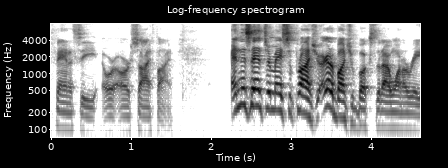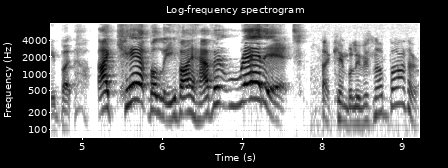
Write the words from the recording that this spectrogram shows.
fantasy or, or sci-fi. And this answer may surprise you. I got a bunch of books that I want to read, but I can't believe I haven't read it. I can't believe it's not bother.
